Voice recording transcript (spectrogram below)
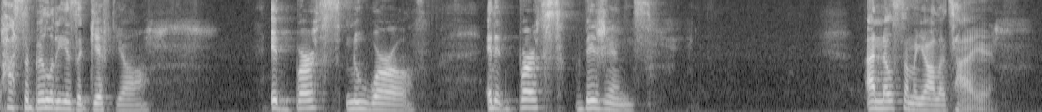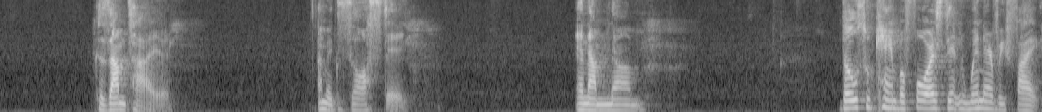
Possibility is a gift, y'all. It births new worlds and it births visions. I know some of y'all are tired because I'm tired. I'm exhausted and I'm numb. Those who came before us didn't win every fight,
